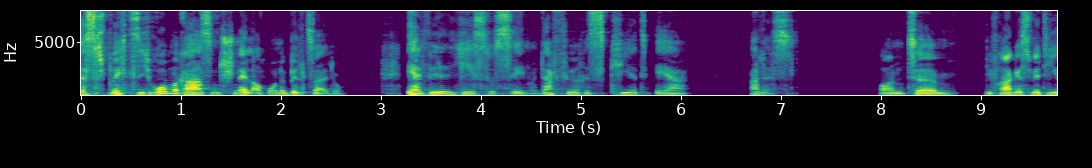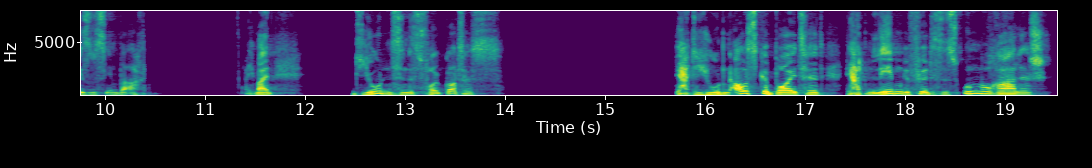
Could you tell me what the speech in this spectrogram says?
Das spricht sich rum rasend schnell, auch ohne Bildzeitung. Er will Jesus sehen und dafür riskiert er alles. Und ähm, die Frage ist, wird Jesus ihn beachten? Ich meine, die Juden sind das Volk Gottes. Der hat die Juden ausgebeutet, der hat ein Leben geführt, das ist unmoralisch.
